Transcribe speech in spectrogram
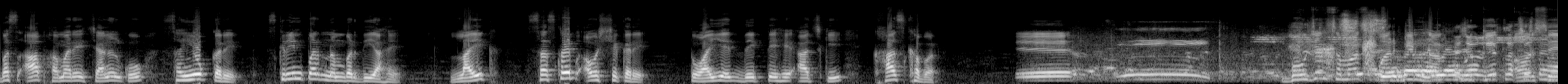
बस आप हमारे चैनल को सहयोग करें। स्क्रीन पर नंबर दिया है। लाइक, सब्सक्राइब अवश्य करें। तो आइए देखते हैं आज की खास खबर। बहुजन समाज पार्टी नागपुर की ओर से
